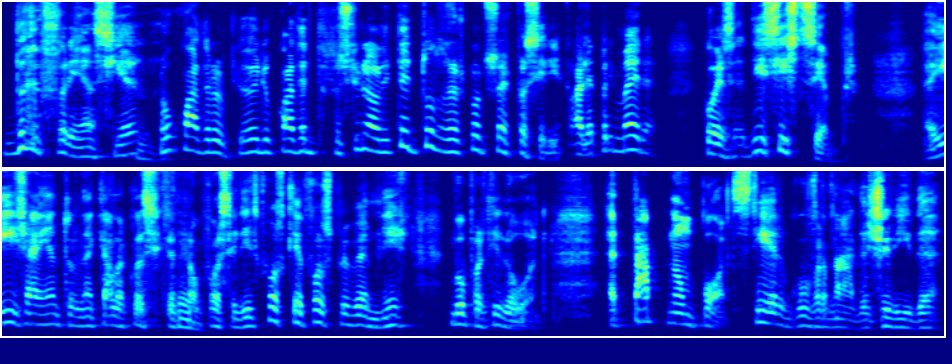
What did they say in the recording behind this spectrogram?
de referência uhum. no quadro europeu e no quadro internacional e tem todas as condições para ser isso. Olha, a primeira coisa, disse isto sempre. Aí já entro naquela classificação que você disse, fosse quem fosse primeiro-ministro, meu partido ou outro. A TAP não pode ser governada, gerida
